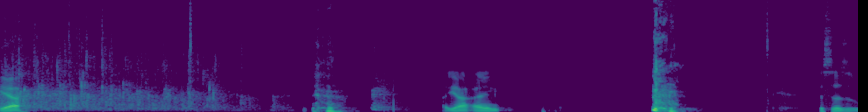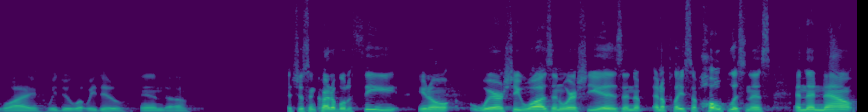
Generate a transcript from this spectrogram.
Yeah. yeah, I this is why we do what we do. And uh, it's just incredible to see, you know, where she was and where she is in a, in a place of hopelessness, and then now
